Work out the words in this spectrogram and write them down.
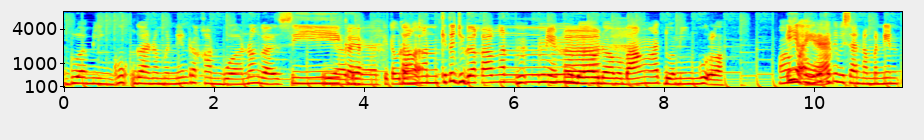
dua minggu nggak nemenin rekan buana nggak sih? Iya, Kayak bener. Kita udah kangen, kita juga kangen Mm-mm, ya kan. Udah udah lama banget, dua minggu loh. Lama iya, ya. akhirnya kita bisa nemenin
